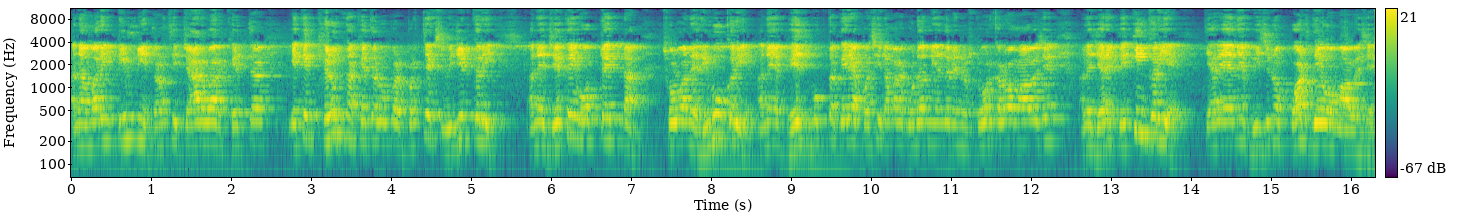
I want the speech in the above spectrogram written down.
અને અમારી ટીમની ત્રણથી ચાર વાર ખેતર એક એક ખેડૂતના ખેતર ઉપર પ્રત્યક્ષ વિઝિટ કરી અને જે કંઈ ઓફ ટાઈપના છોડવાને રિમૂવ કરી અને ભેજ મુક્ત કર્યા પછી તમારા ગોડાઉનની અંદર એનો સ્ટોર કરવામાં આવે છે. અને જ્યારે પેકિંગ કરીએ ત્યારે એને બીજનો પટ દેવામાં આવે છે.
